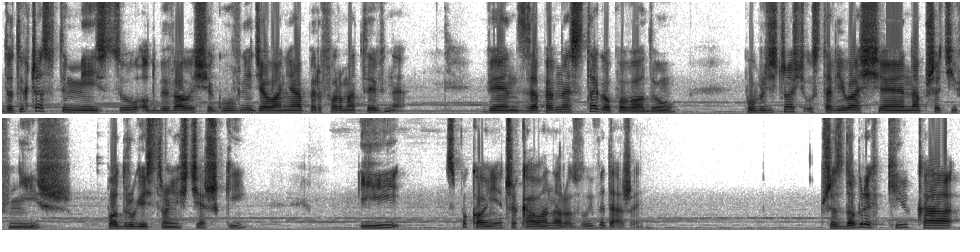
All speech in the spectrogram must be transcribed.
Dotychczas w tym miejscu odbywały się głównie działania performatywne, więc zapewne z tego powodu publiczność ustawiła się naprzeciw nisz po drugiej stronie ścieżki i spokojnie czekała na rozwój wydarzeń. Przez dobrych kilka,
